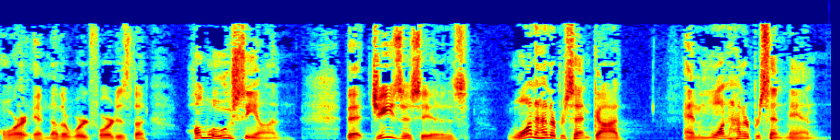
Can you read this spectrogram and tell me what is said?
Or another word for it is the homoousion. That Jesus is 100% God and 100% man.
